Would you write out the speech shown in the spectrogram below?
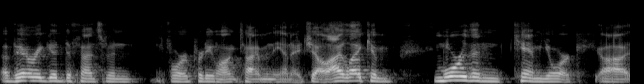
a very good defenseman for a pretty long time in the NHL. I like him more than Cam York, uh,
